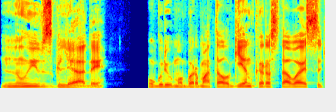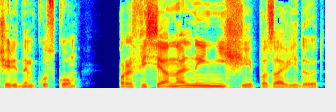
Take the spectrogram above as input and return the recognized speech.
«Ну и взгляды», — угрюмо бормотал Генка, расставаясь с очередным куском. Профессиональные нищие позавидуют.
